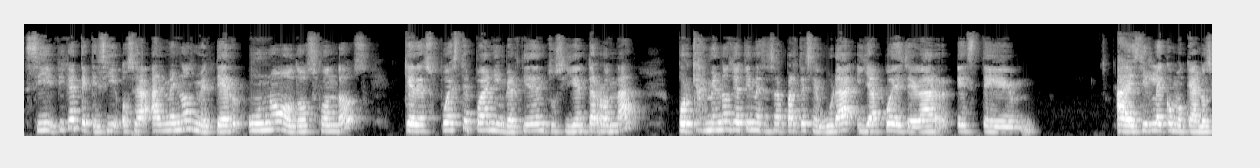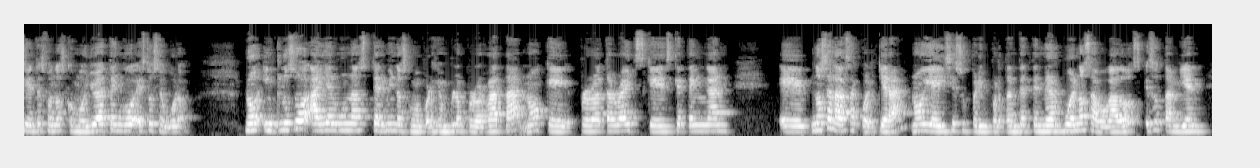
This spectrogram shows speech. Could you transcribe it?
Sí, fíjate que sí, o sea, al menos meter uno o dos fondos que después te puedan invertir en tu siguiente ronda, porque al menos ya tienes esa parte segura y ya puedes llegar este, a decirle como que a los siguientes fondos como yo ya tengo esto seguro. ¿no? Incluso hay algunos términos como por ejemplo prorata, ¿no? Que prorata rights, que es que tengan, eh, no se la das a cualquiera, ¿no? Y ahí sí es súper importante tener buenos abogados. Eso también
